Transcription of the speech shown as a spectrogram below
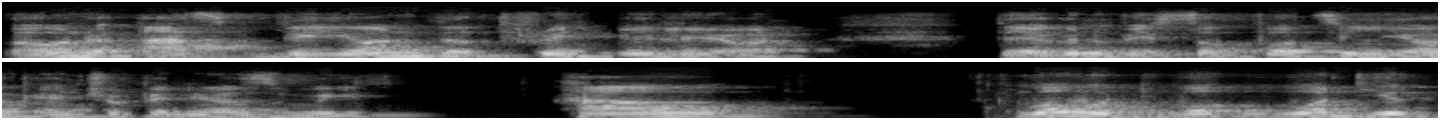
But I want to ask beyond the three million, they are going to be supporting young entrepreneurs with how. What would what, what do you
